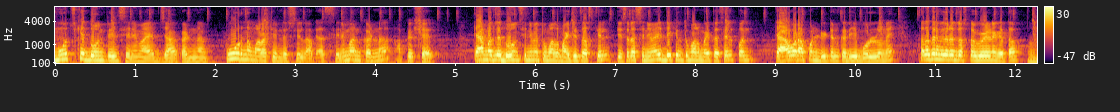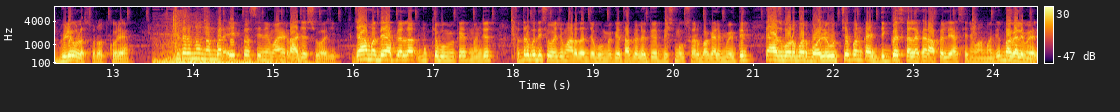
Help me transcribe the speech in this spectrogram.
मोजके दोन तीन सिनेमा आहेत ज्याकडनं पूर्ण मराठी इंडस्ट्रीला त्या सिनेमांकडनं अपेक्षा आहेत. त्यामधले दोन सिनेमे तुम्हाला माहितीच असतील तिसरा सिनेमाही देखील तुम्हाला माहीत असेल पण त्यावर आपण डिटेल कधी बोललो नाही. चला तर मित्रांनो जास्त वेळ न घेता व्हिडिओला सुरुवात करूया. मित्रांनो नंबर एकचा सिनेमा आहे राजा शिवाजी ज्यामध्ये आपल्याला मुख्य भूमिकेत म्हणजेच छत्रपती शिवाजी महाराजांच्या भूमिकेत आपल्याला रितेश देशमुख सर बघायला मिळतील. त्याचबरोबर बॉलिवूडचे पण काही दिग्गज कलाकार आपल्याला या सिनेमामध्ये बघायला मिळेल.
